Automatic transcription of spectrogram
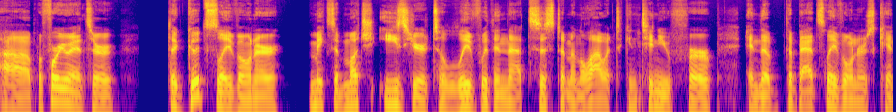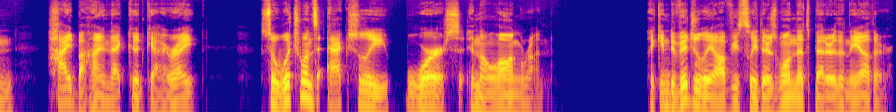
uh, before you answer, the good slave owner makes it much easier to live within that system and allow it to continue for and the the bad slave owners can hide behind that good guy, right? So which one's actually worse in the long run? Like individually obviously there's one that's better than the other.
